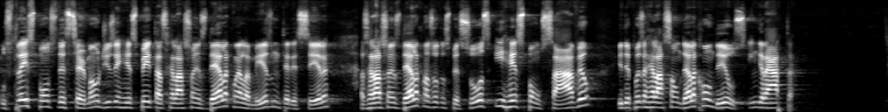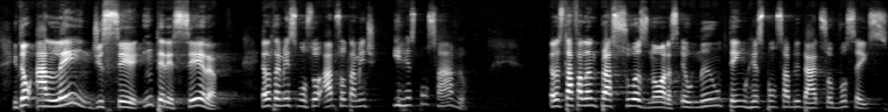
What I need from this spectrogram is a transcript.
os três pontos desse sermão dizem respeito às relações dela com ela mesma, interesseira, as relações dela com as outras pessoas, irresponsável, e depois a relação dela com Deus, ingrata. Então, além de ser interesseira, ela também se mostrou absolutamente irresponsável. Ela está falando para as suas noras: eu não tenho responsabilidade sobre vocês.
